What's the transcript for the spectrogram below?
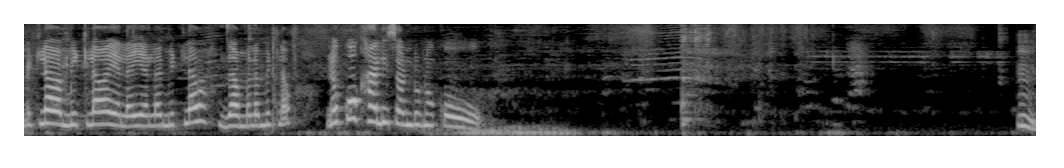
मीठ लावा मीठ लावा याला याला मीठ लावा. जांबाला मीठ लाव. नको खाली सांडू नको. हम्म.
